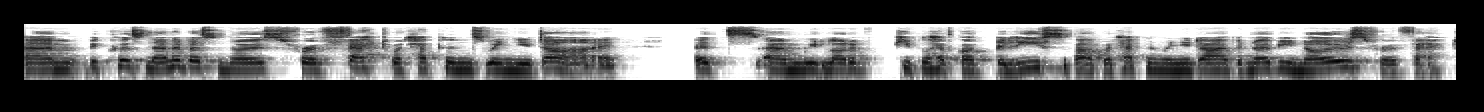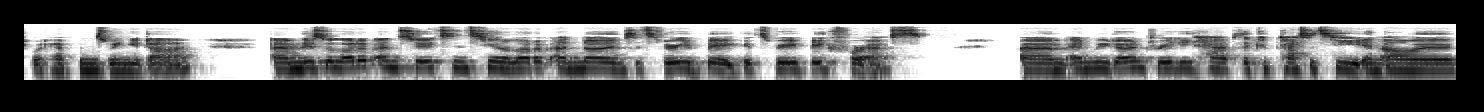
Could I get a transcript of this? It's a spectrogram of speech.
Um, because none of us knows for a fact what happens when you die. It's um, we, a lot of people have got beliefs about what happens when you die, but nobody knows for a fact what happens when you die. Um, there's a lot of uncertainty and a lot of unknowns. It's very big. It's very big for us, um, and we don't really have the capacity in our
